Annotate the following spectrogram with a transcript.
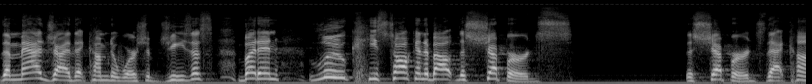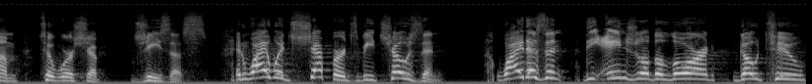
the magi that come to worship Jesus. But in Luke, he's talking about the shepherds, the shepherds that come to worship Jesus. And why would shepherds be chosen? Why doesn't the angel of the Lord go to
